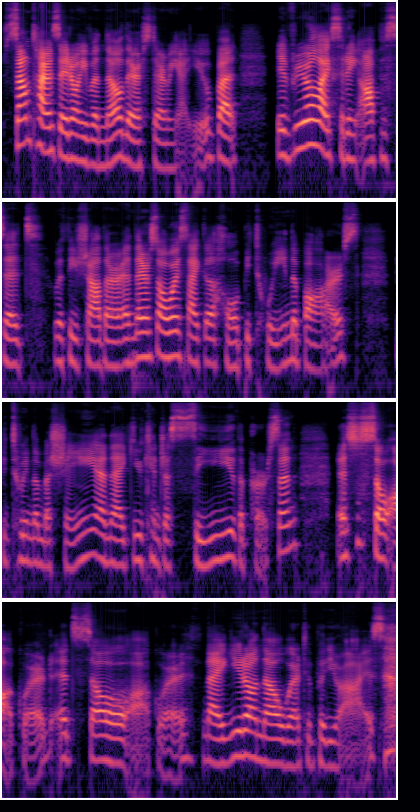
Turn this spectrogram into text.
Sometimes they don't even know they're staring at you, but if you're like sitting opposite with each other and there's always like a hole between the bars between the machine and like you can just see the person it's just so awkward. It's so awkward. Like you don't know where to put your eyes.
